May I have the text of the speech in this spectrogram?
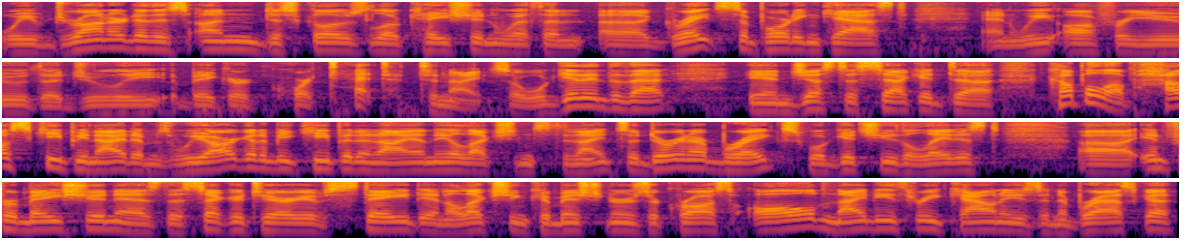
We've drawn her to this undisclosed location with a great supporting cast and we offer you the Julie Baker Quartet tonight. So we'll get into that in just a second. A uh, couple of housekeeping items. We are going to be keeping an eye on the elections tonight. So during our breaks, we'll get you the latest uh, information as the Secretary of State and election commissioners across all 93 counties in Nebraska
